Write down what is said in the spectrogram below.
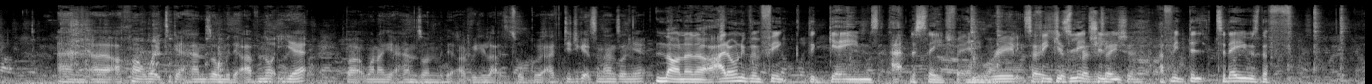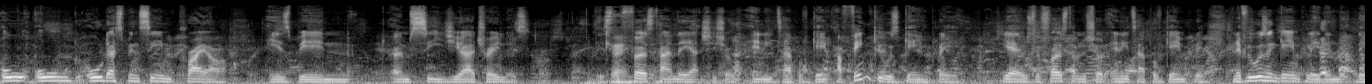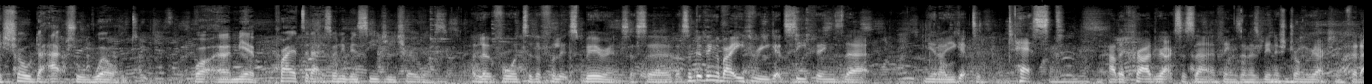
And uh, I can't wait to get hands on with it. I've not yet, but when I get hands on with it, I'd really like to talk with it. Did you get some hands on yet? No, no, no. I don't even think the game's at the stage for anyone. Really? So I think it's it's, literally. I think the, today was the f- all, all, all that's been seen prior is been um, CGI trailers. It's Okay. the first time they actually showed any type of game. I think it was gameplay. Yeah, it was the first time they showed any type of gameplay. And if it wasn't gameplay, then they- showed the actual world. But um, yeah, prior to that, it's only been CG trailers. I look forward to the full experience. That's a that's a good thing about E3. You get to see things that you know you get to test how the crowd reacts to certain things, and there's been a strong reaction for that.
